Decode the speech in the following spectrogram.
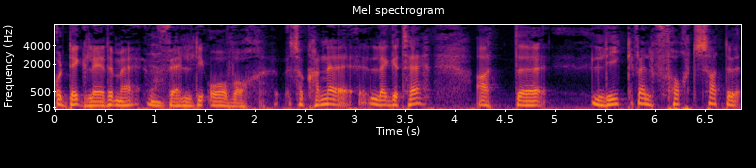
Og det gleder meg ja. veldig over. Så kan jeg legge til at uh, likevel fortsatte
